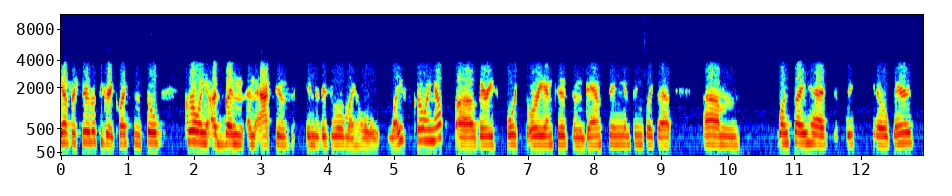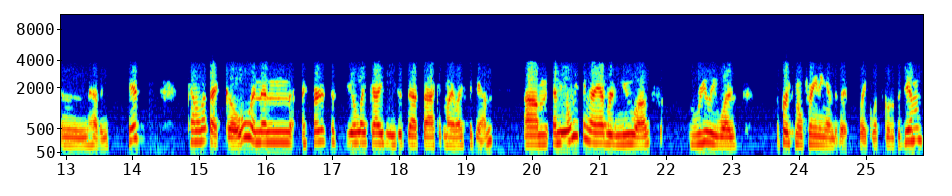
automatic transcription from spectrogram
Yeah, for sure. That's a great question. So, growing, I've been an active individual my whole life growing up, uh, very sports oriented and dancing and things like that. Um, once I had reached, you know, marriage and having kids, kind of let that go. And then I started to feel like I needed that back in my life again. Um, and the only thing I ever knew of really was the personal training end of it. Like, let's go to the gym,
